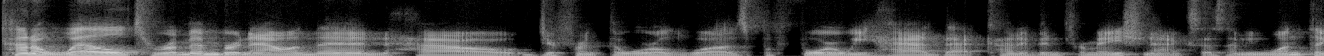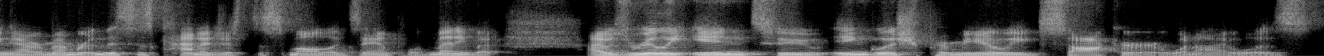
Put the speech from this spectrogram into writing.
kind of well to remember now and then how different the world was before we had that kind of information access. I mean, one thing I remember, and this is kind of just a small example of many, but I was really into English Premier League soccer when I was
